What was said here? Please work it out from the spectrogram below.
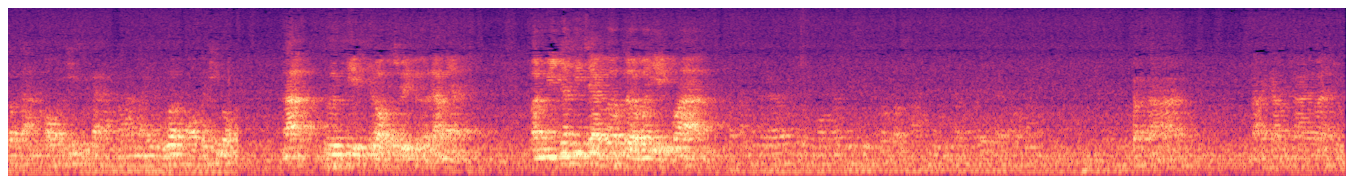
ประสานขอที่ศูนย์การทำงานไหมหรือว่าขอไปที่โรงณพื้นที่ที่เราไปช่วยเหลือแล้วเนี่ยมันมีเรื่องที่แจ้งเพิ่มเติมมาอีกว่า รักษาสายการชายบ้านอยู่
